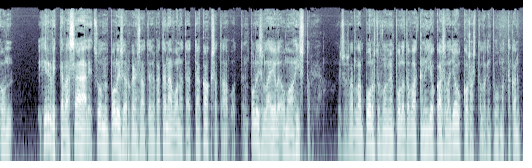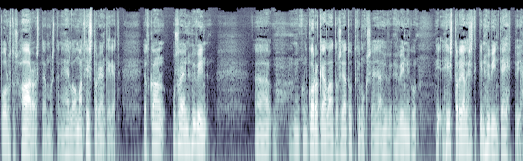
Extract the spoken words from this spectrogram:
on hirvittävä sääli, että Suomen poliisiorganisaatio, joka tänä vuonna täyttää 200 vuotta, niin poliisilla ei ole omaa historiaa. Jos ajatellaan puolustusvoimien puolelta vaikka, niin jokaisella joukko-osastollakin, puhumattakaan nyt puolustushaaroista ja muista, niin heillä on omat historiankirjat, jotka on usein hyvin äh, niin kuin korkealaatuisia tutkimuksia ja hyvin, hyvin niin kuin historiallisestikin hyvin tehtyjä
